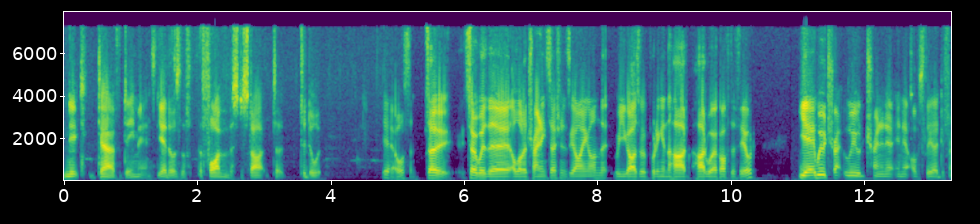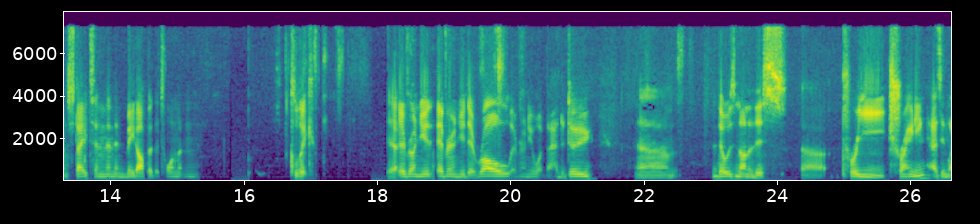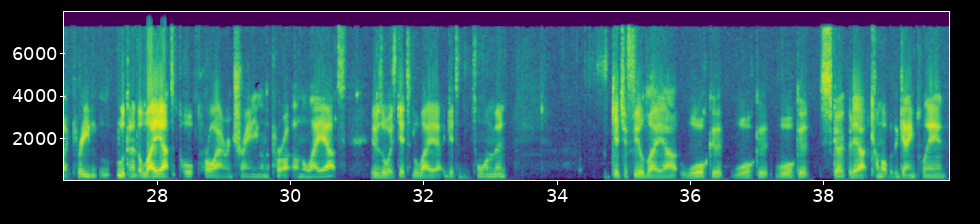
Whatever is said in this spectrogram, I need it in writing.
Nick, Gav, D Man. Yeah, there was the, the five of us to start to, to do it. Yeah, awesome. So, so were there a lot of training sessions going on that where you guys were putting in the hard hard work off the field? Yeah, we would tra- we would train in, a, in a, obviously our different states, and then, then meet up at the tournament and click. Yeah. Everyone knew everyone knew their role. Everyone knew what they had to do. Um, there was none of this uh, pre-training, as in like pre looking at the layouts prior and training on the on the layouts. It was always get to the layout, get to the tournament, get your field layout, walk it, walk it, walk it, scope it out, come up with a game plan,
